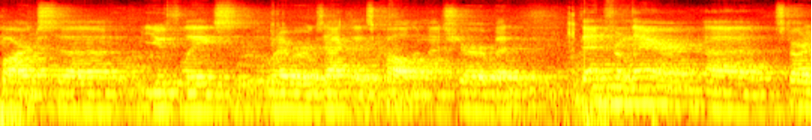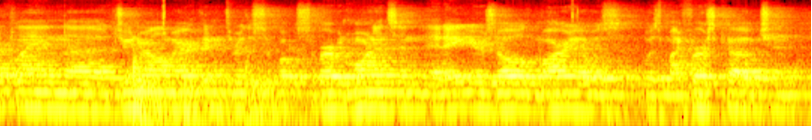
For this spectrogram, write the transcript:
parks, uh, youth leagues, whatever exactly it's called, I'm not sure. But then from there, uh, started playing uh, junior All-American through the sub Suburban Hornets. And at eight years old, Mario was, was my first coach and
